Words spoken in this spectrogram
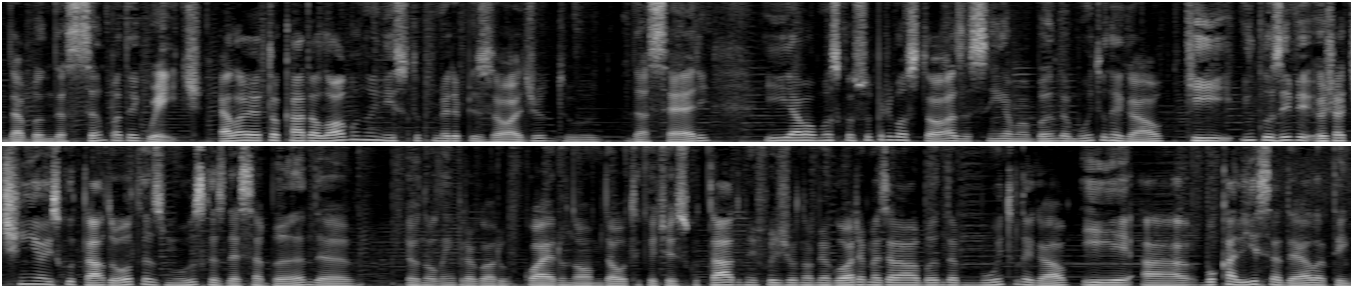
da banda Sampa the Great. Ela é tocada logo no início do primeiro episódio do, da série e é uma música super gostosa, assim, é uma banda muito legal. Que, inclusive, eu já tinha escutado outras músicas dessa banda. Eu não lembro agora qual era o nome da outra que eu tinha escutado, me fugiu o nome agora, mas ela é uma banda muito legal. E a vocalista dela tem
